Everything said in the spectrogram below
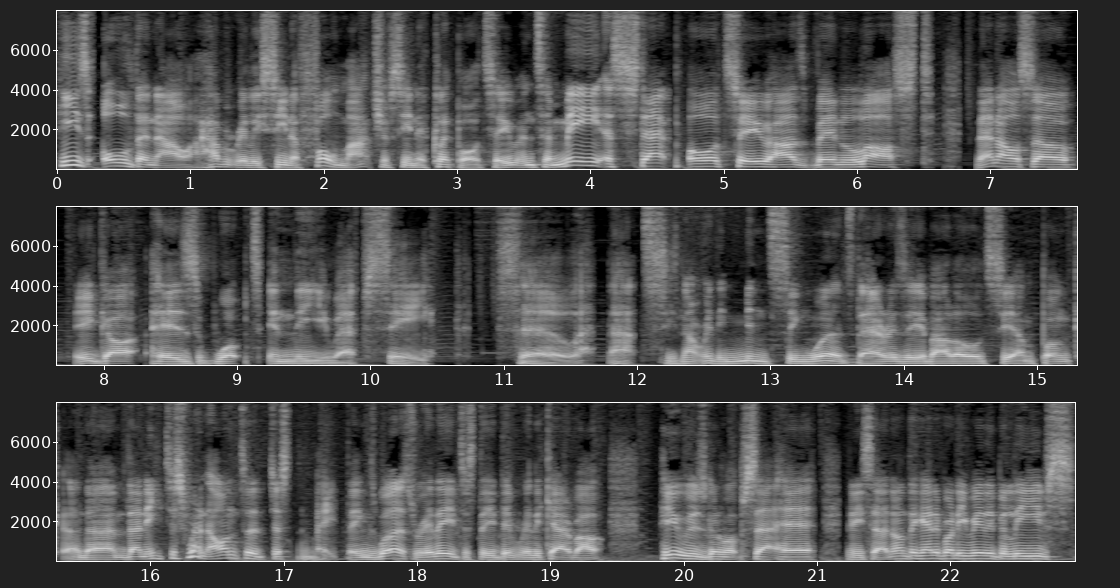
He's older now. I haven't really seen a full match. I've seen a clip or two, and to me, a step or two has been lost. Then also, he got his whooped in the UFC." So that's he's not really mincing words there, is he, about old CM Punk? And um, then he just went on to just make things worse. Really, just he didn't really care about who was going to upset here. And he said, "I don't think anybody really believes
